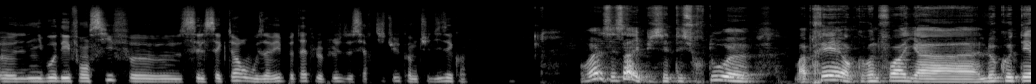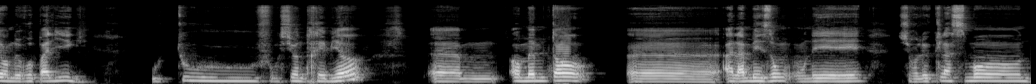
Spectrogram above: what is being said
niveau défensif, euh, c'est le secteur où vous avez peut-être le plus de certitude, comme tu disais, quoi. Ouais, c'est ça. Et puis c'était surtout euh, après, encore une fois, il y a le côté en Europa League où tout fonctionne très bien. Euh, en même temps, euh, à la maison, on est sur le classement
